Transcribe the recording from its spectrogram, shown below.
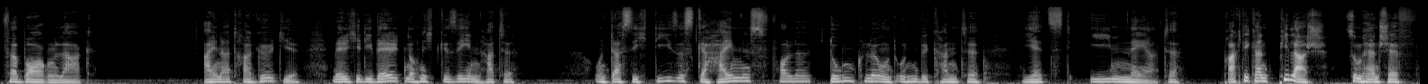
verborgen lag. Einer Tragödie, welche die Welt noch nicht gesehen hatte, und dass sich dieses geheimnisvolle, dunkle und unbekannte jetzt ihm näherte. Praktikant Pilasch zum Herrn Chef,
